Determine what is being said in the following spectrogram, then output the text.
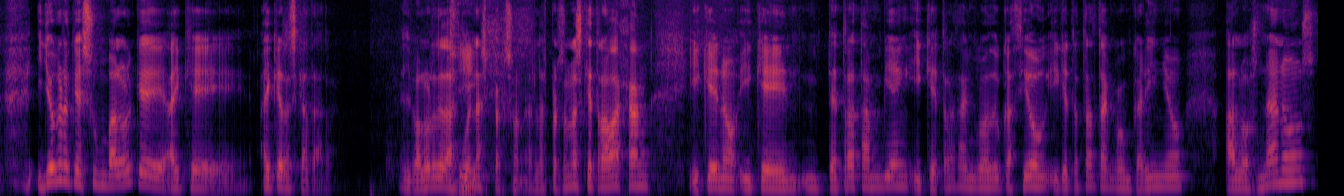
y yo creo que es un valor que hay que, hay que rescatar el valor de las buenas personas, las personas que trabajan y que no y que te tratan bien y que tratan con educación y que te tratan con cariño a los nanos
